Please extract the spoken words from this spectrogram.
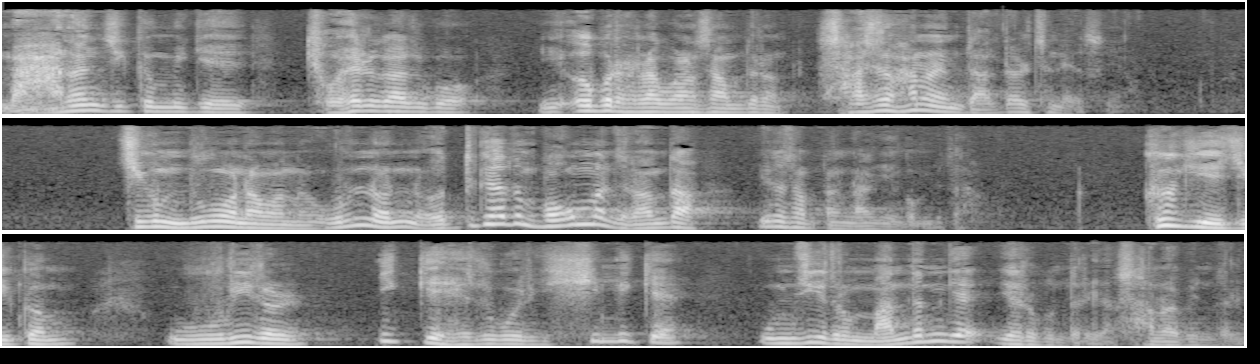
많은 지금 이게 교회를 가지고 이 업을 하려고 하는 사람들은 사실 하나님 잘 떨쳐냈어요. 지금 누구가 나왔는 우리는 어떻게 하든 복음만 전한다. 이런 사람 딱 나긴 겁니다. 거기에 지금 우리를 있게 해주고 이렇게 힘있게 움직이도록 만드는 게 여러분들이에요. 산업인들요.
